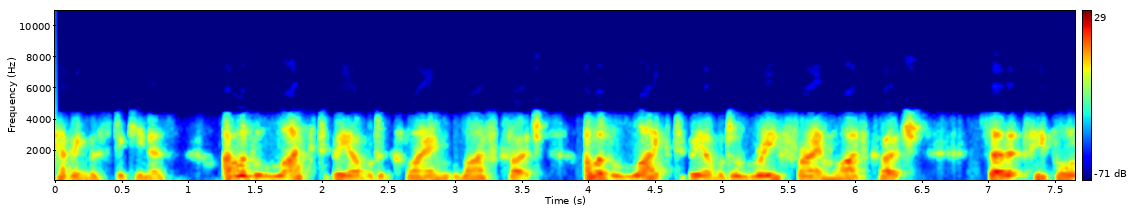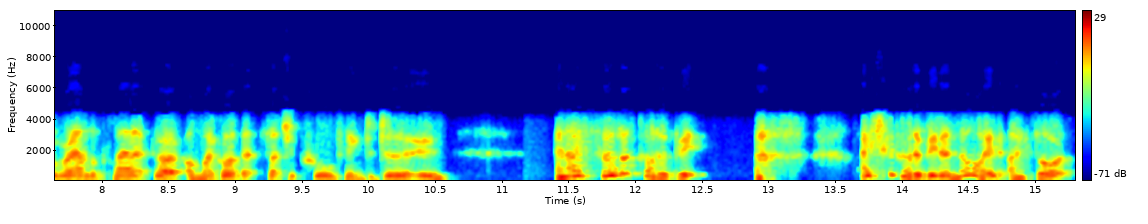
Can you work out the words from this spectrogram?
having the stickiness. I would like to be able to claim life coach. I would like to be able to reframe life coach so that people around the planet go, oh my God, that's such a cool thing to do. And I sort of got a bit, I actually got a bit annoyed. I thought,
